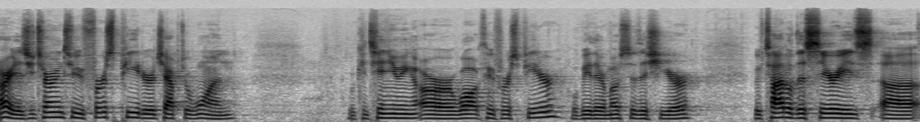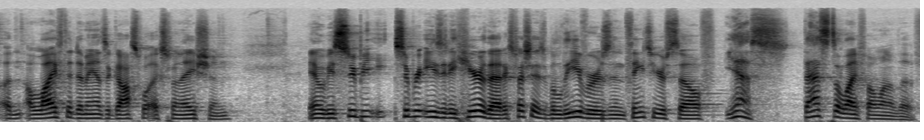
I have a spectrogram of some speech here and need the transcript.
All right, as you turn to 1 Peter chapter 1, we're continuing our walk through 1 Peter. We'll be there most of this year. We've titled this series uh, A Life That Demands a Gospel Explanation. And it would be super, super easy to hear that, especially as believers, and think to yourself, yes, that's the life I want to live.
